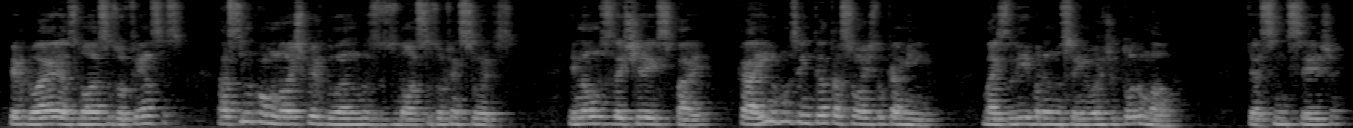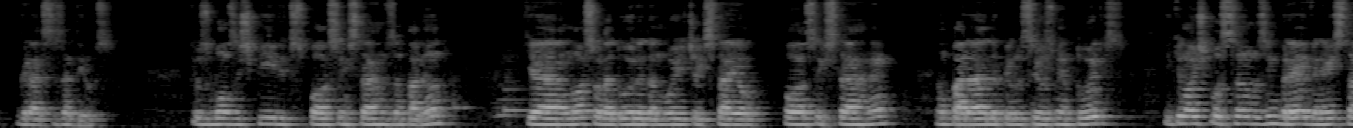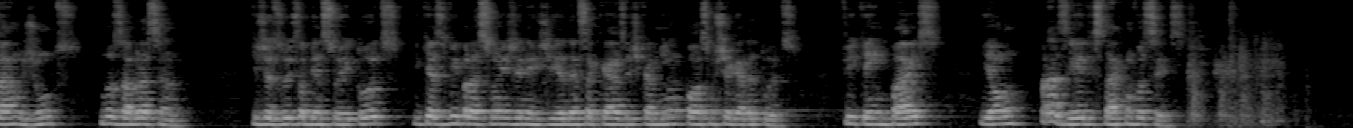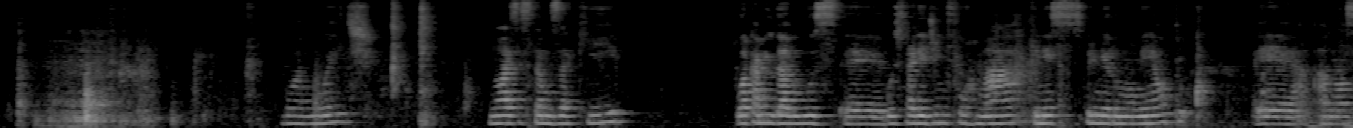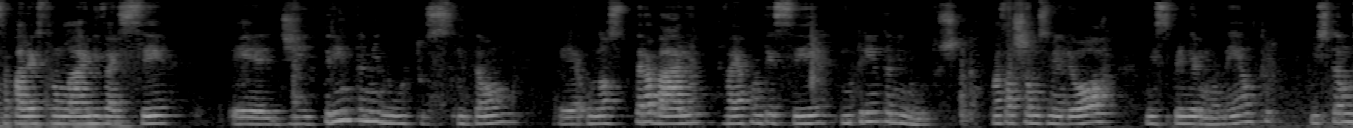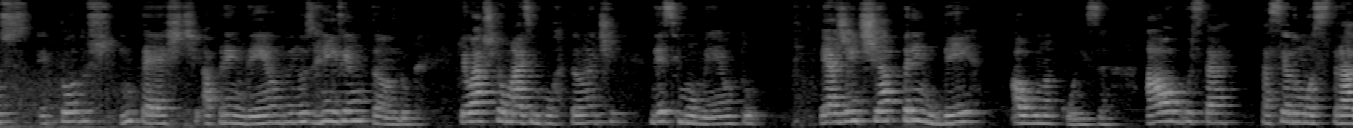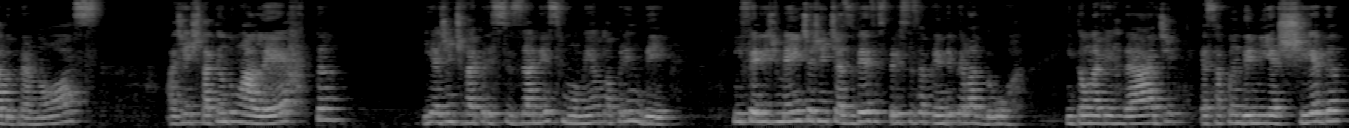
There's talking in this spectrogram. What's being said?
Perdoai as nossas ofensas, assim como nós perdoamos os nossos ofensores. E não nos deixeis, Pai, cairmos em tentações do caminho, mas livra-nos, Senhor, de todo mal. Que assim seja, graças a Deus. que os bons espíritos possam estar nos amparando, que a nossa oradora da noite, a Stael, possa estar né, amparada pelos seus mentores e que nós possamos em breve né, estarmos juntos, nos abraçando. Que Jesus abençoe todos e que as vibrações de energia dessa casa de caminho possam chegar a todos. Fiquem em paz e é um prazer estar com vocês. Boa noite. Nós estamos aqui. O A Caminho da Luz é, gostaria de informar que nesse primeiro momento é, a nossa palestra online vai ser é, de 30 minutos. Então, é, o nosso trabalho vai acontecer em 30 minutos. Nós achamos melhor nesse primeiro momento e estamos é, todos em teste, aprendendo e nos reinventando. Que eu acho que é o mais importante nesse momento é a gente aprender alguma coisa. Algo está, está sendo mostrado para nós, a gente está tendo um alerta e a gente vai precisar nesse momento aprender. Infelizmente, a gente às vezes precisa aprender pela dor. Então, na verdade, essa pandemia chega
